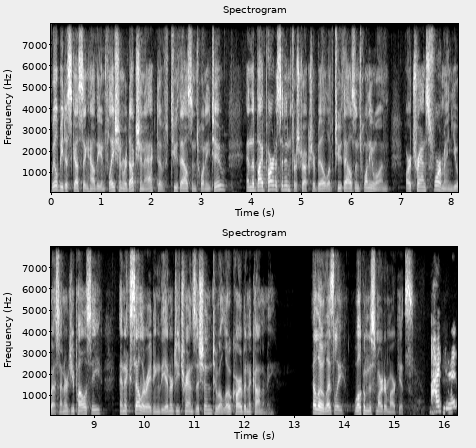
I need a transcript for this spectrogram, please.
We'll be discussing how the Inflation Reduction Act of 2022 and the Bipartisan Infrastructure Bill of 2021 are transforming U.S. energy policy and accelerating the energy transition to a low carbon economy. Hello, Leslie. Welcome to Smarter Markets. Hi, David.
